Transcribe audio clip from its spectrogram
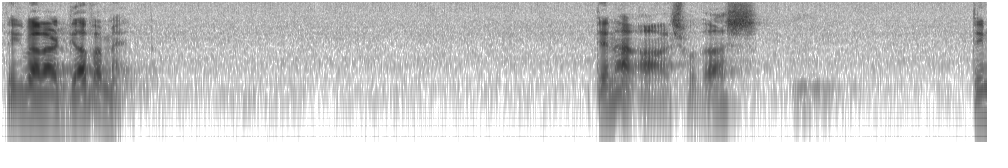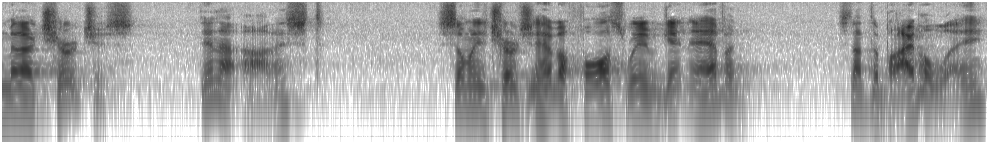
Think about our government. They're not honest with us. Think about our churches. They're not honest. So many churches have a false way of getting to heaven. It's not the Bible way,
